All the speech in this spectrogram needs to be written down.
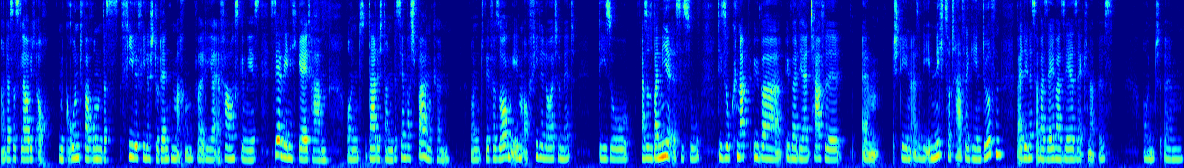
Und das ist, glaube ich, auch ein Grund, warum das viele, viele Studenten machen, weil die ja erfahrungsgemäß sehr wenig Geld haben und dadurch dann ein bisschen was sparen können. Und wir versorgen eben auch viele Leute mit, die so, also bei mir ist es so, die so knapp über, über der Tafel ähm, stehen, also die eben nicht zur Tafel gehen dürfen, bei denen es aber selber sehr, sehr knapp ist. Und ähm,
